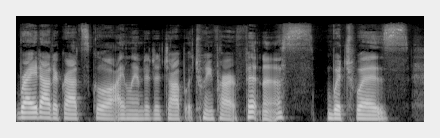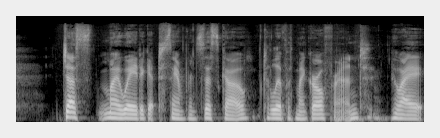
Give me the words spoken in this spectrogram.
right out of grad school, I landed a job with 24 Hour Fitness, which was just my way to get to San Francisco to live with my girlfriend, who I,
